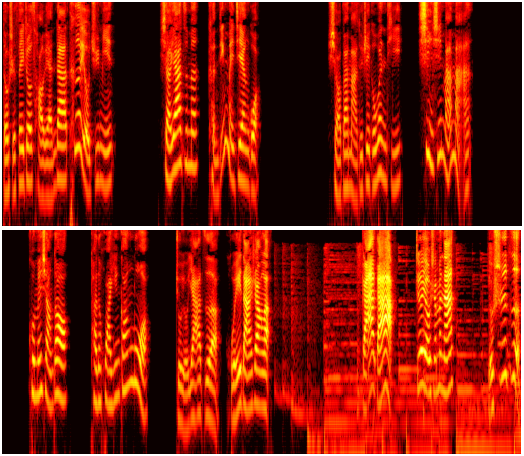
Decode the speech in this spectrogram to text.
都是非洲草原的特有居民，小鸭子们肯定没见过。小斑马对这个问题信心满满，可没想到他的话音刚落，就有鸭子回答上了：“嘎嘎。”这有什么难？有狮子、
